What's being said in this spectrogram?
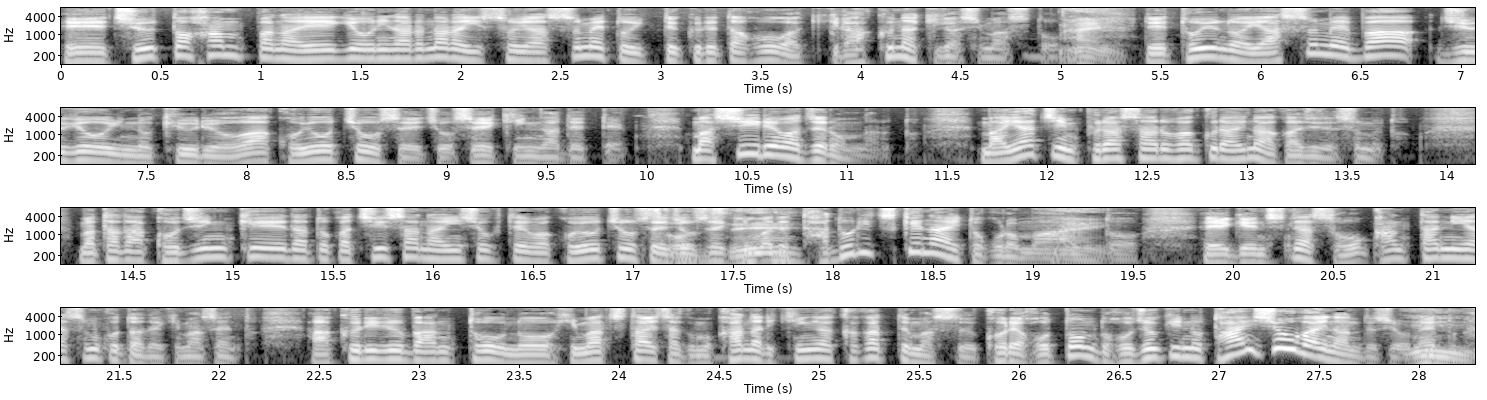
えー、中途半端な営業になるならいっそ休めと言ってくれた方が楽な気がしますと。はい、で、というのは休めば従業員の給料は雇用調整助成金が出て、まあ仕入れはゼロになると。まあ家賃プラスアルファくらいの赤字で済むと。まあただ個人経営だとか小さな飲食店は雇用調整助成金までたどり着けないところもあると。えー、現地ではそう簡単に休むことはできませんと。アクリル板等の飛沫対策もかなり金額かかってます。これほとんど補助金の対象外なんですよね、うん、と。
